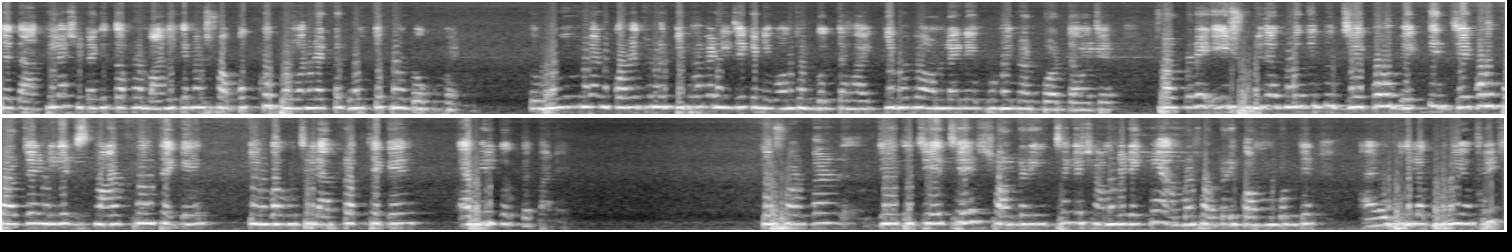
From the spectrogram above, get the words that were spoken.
যে দাখিলা, সেটা কিন্তু আপনার মালিকানার সপক্ষ প্রমাণের একটা গুরুত্বপূর্ণ ডকুমেন্ট তো ভূমি উন্নয়ন করার জন্য কীভাবে নিজেকে নিবন্ধন করতে হয়, কীভাবে অনলাইনে ভূমি উন্নয়ন কর দেওয়া যায়? সরকারের এই সুবিধাগুলো কিন্তু যে কোনো ব্যক্তির যে কোনো পর্যায়ে নিজের স্মার্টফোন থেকে কিংবা হচ্ছে ল্যাপটপ থেকে অ্যাভেল করতে পারে। তো সরকার যেহেতু চেয়েছে, সরকারি ইচ্ছাকে সামনে রেখে আমরা সরকারি কর্মকর্তা উপজেলা ভূমি অফিস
